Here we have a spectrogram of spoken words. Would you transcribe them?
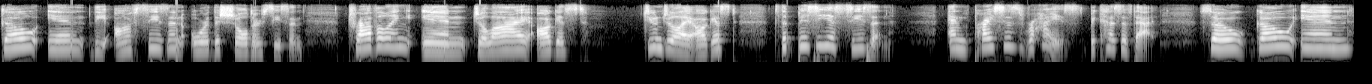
go in the off season or the shoulder season. Traveling in July, August, June, July, August, it's the busiest season and prices rise because of that. So go in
